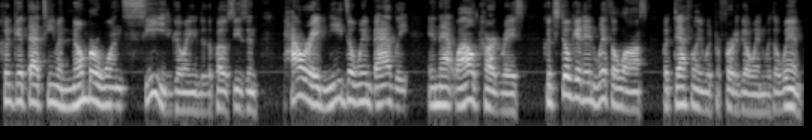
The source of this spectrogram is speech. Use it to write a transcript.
could get that team a number one seed going into the postseason. Powerade needs a win badly in that wild card race. Could still get in with a loss, but definitely would prefer to go in with a win.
